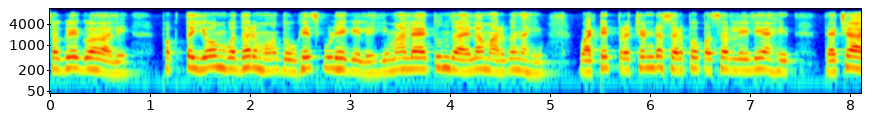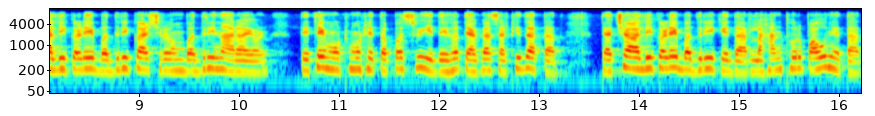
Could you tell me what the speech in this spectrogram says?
सगळे गळ आले. फक्त यम व धर्म दोघेच पुढे गेले. हिमालयातून जायला मार्ग नाही. वाटेत प्रचंड सर्प पसरलेले आहेत. त्याच्या अलीकडे बद्रिकाश्रम बद्रीनारायण. तेथे मोठमोठे तपस्वी देहत्यागासाठी जातात. त्याच्या अलीकडे बद्री केदार लहान थोर पाहून येतात.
